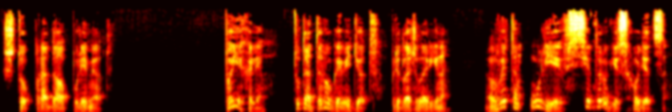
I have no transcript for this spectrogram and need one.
что продал пулемет. «Поехали, туда дорога ведет», – предложила Рина. «В этом улье все дороги сходятся.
